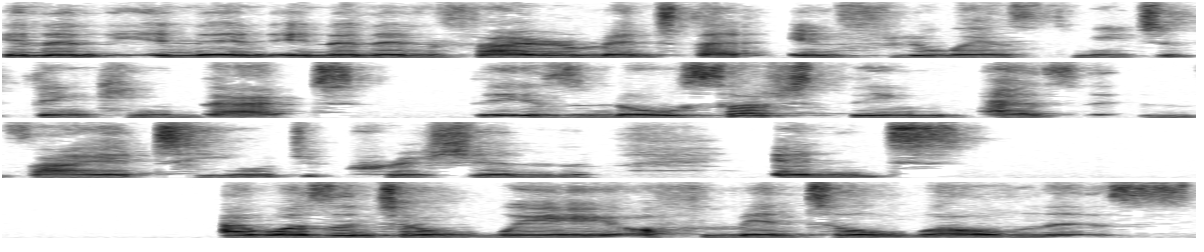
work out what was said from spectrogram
in an in, in, in an environment that influenced me to thinking that there is no such thing as anxiety or depression, and I wasn't aware of mental wellness."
